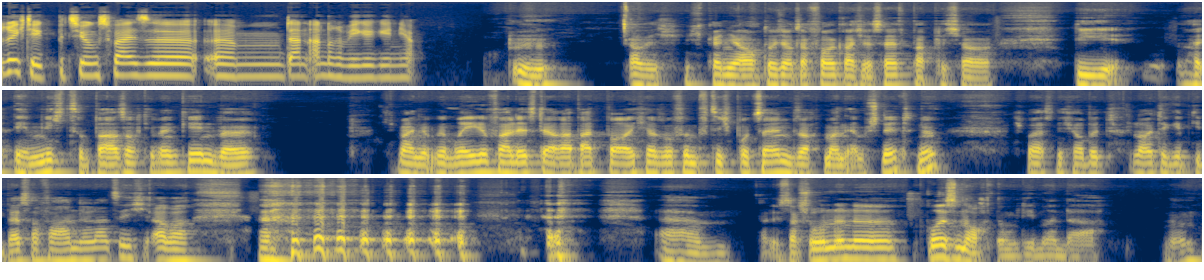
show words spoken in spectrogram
richtig, beziehungsweise ähm, dann andere Wege gehen, ja. Mhm. Aber ich, ich kenne ja auch durchaus erfolgreiche Self-Publisher, die halt eben nicht zum Barsortiment gehen, weil ich meine, im Regelfall ist der Rabatt bei euch ja so 50 Prozent, sagt man im Schnitt, ne? Ich weiß nicht, ob es Leute gibt, die besser verhandeln als ich, aber ähm, dann ist das schon eine Größenordnung, die man da, ne,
